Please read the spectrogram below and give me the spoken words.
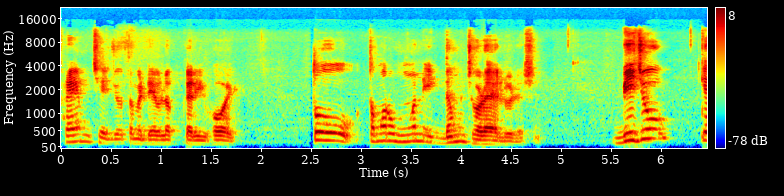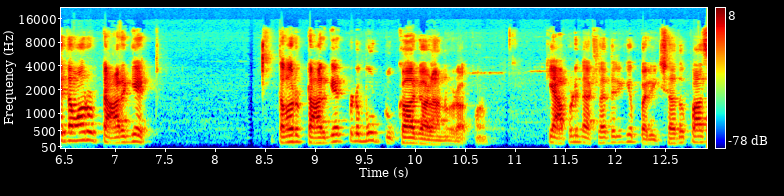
ફ્રેમ છે જો તમે ડેવલપ કરી હોય, તો તમારું મન એકદમ જોડાયેલું રહેશે. બીજું કે તમારું ટાર્ગેટ તમારું ટાર્ગેટ પણ બહુ ટૂંકા ગાળાનું રાખવાનું. કે આપણે દાખલા તરીકે પરીક્ષા તો પાસ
